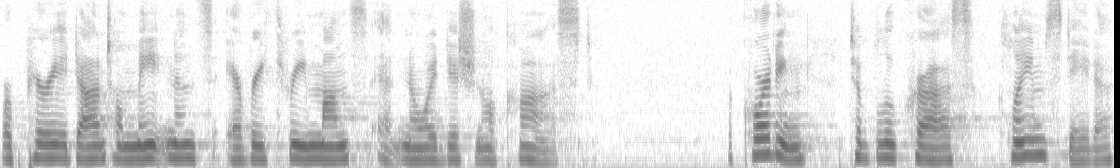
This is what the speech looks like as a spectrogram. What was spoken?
or periodontal maintenance every three months at no additional cost. According to Blue Cross claims data,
